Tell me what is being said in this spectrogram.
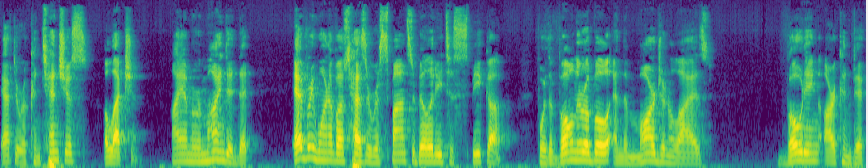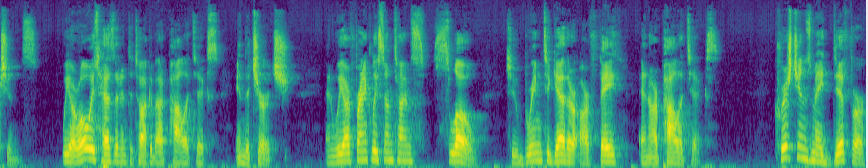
after a contentious election. I am reminded that every one of us has a responsibility to speak up for the vulnerable and the marginalized voting our convictions. We are always hesitant to talk about politics in the church, and we are frankly sometimes slow to bring together our faith and our politics. Christians may differ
